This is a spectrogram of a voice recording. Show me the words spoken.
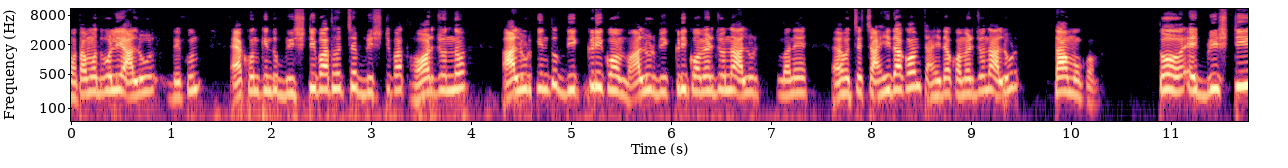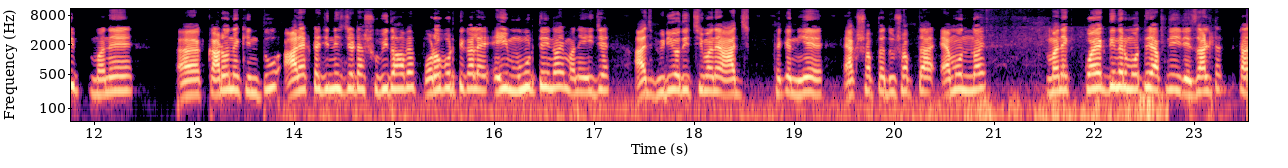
মতামত বলি আলু দেখুন, এখন কিন্তু বৃষ্টিপাত হচ্ছে, বৃষ্টিপাত হওয়ার জন্য আলুর কিন্তু বিক্রি কম, আলুর বিক্রি কমের জন্য আলুর মানে হচ্ছে চাহিদা কম, চাহিদা কমের জন্য আলুর দামও কম। তো এই বৃষ্টি মানে কারণে কিন্তু আর একটা জিনিস যেটা সুবিধা হবে, পরবর্তীকালে এই মুহূর্তেই নয় মানে এই যে আজ ভিডিও দিচ্ছি মানে আজ থেকে নিয়ে এক সপ্তাহ, দু সপ্তাহ এমন নয় মানে কয়েকদিনের মধ্যে আপনি এই রেজাল্টটা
